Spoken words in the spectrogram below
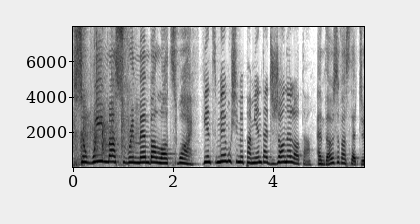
So we must remember Lot's wife. Więc my musimy pamiętać żonę Lota. And those of us that do,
